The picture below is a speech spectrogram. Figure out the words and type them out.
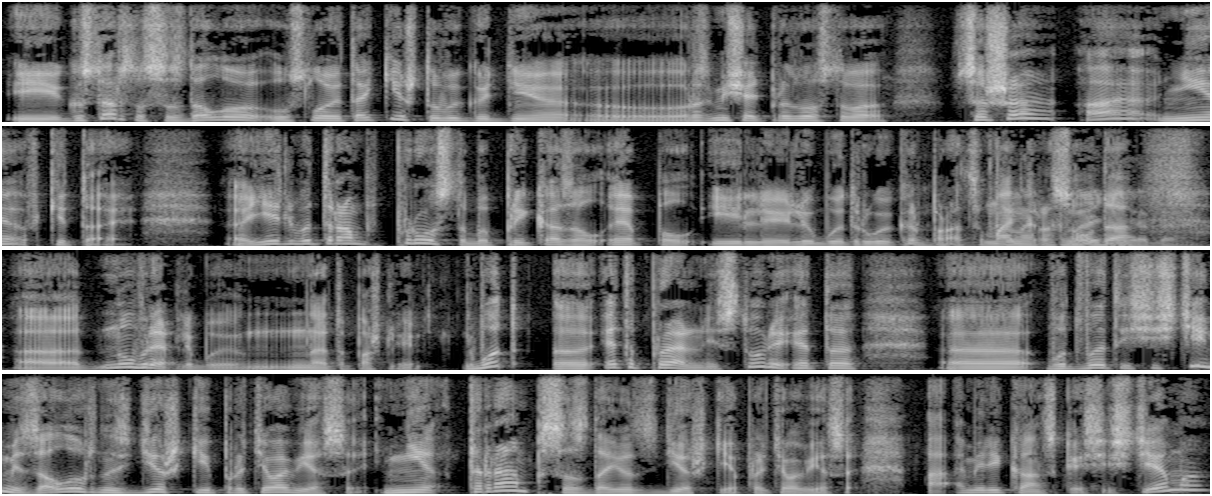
и государство создало условия такие, что выгоднее размещать производство в США, а не в Китае. Если бы Трамп просто бы приказал Apple или любой другой корпорации, Microsoft, да, да. ну вряд ли бы на это пошли. Вот э, это правильная история, это э, вот в этой системе заложены сдержки и противовесы. Не Трамп создает сдержки и противовесы, а американская система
